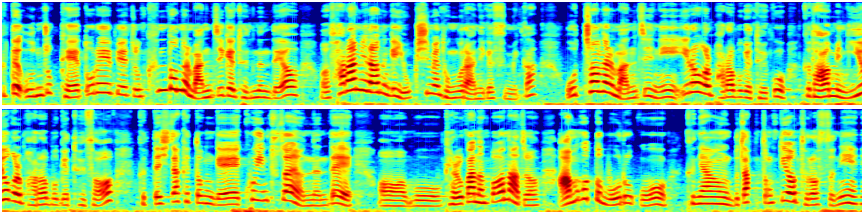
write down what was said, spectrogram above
그때 운 좋게 또래에 비해 좀 큰 돈을 만지게 됐는데요. 어, 사람이라는 게 욕심의 동물 아니겠습니까? 5천을 만지니 1억을 바라보게 되고 그 다음엔 2억을 바라보게 돼서 그때 시작했던 게 코인 투자였는데 어 뭐 결과는 뻔하죠. 아무것도 모르고 그냥 무작정 뛰어들었으니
